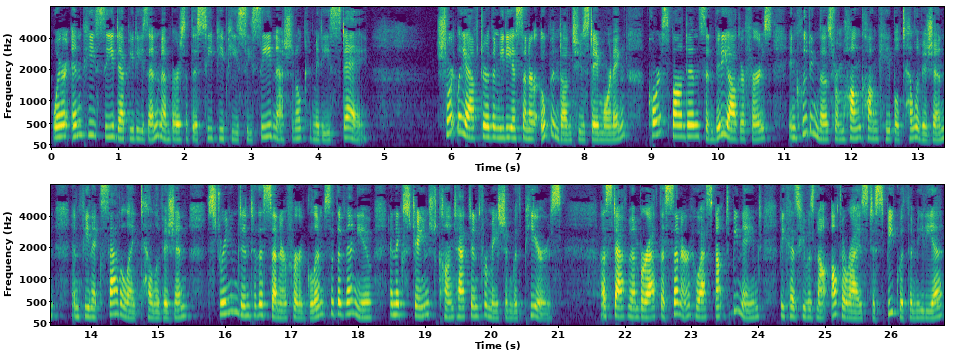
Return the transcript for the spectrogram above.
where NPC deputies and members of the CPPCC National Committee stay. Shortly after the Media Center opened on Tuesday morning, correspondents and videographers, including those from Hong Kong Cable Television and Phoenix Satellite Television, streamed into the center for a glimpse of the venue and exchanged contact information with peers. A staff member at the center, who asked not to be named because he was not authorized to speak with the media,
